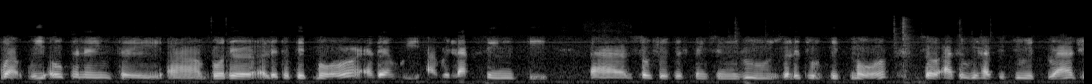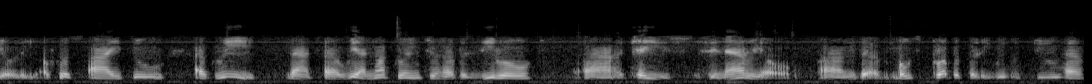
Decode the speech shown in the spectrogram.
well, we opening the uh, border a little bit more, and then we are relaxing the uh, social distancing rules a little bit more. So I think we have to do it gradually. Of course, I do agree that uh, we are not going to have a zero uh, case scenario, and uh, most probably we do have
